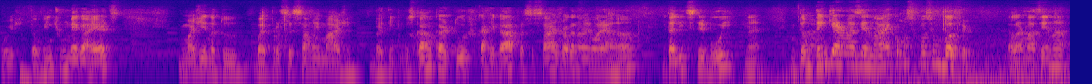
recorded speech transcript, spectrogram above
hoje. Então 21 MHz Imagina, tu vai processar uma imagem, vai ter que buscar no cartucho, carregar, processar, joga na memória RAM, dali distribui, né? Então é. tem que armazenar, é como se fosse um buffer. Ela armazena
